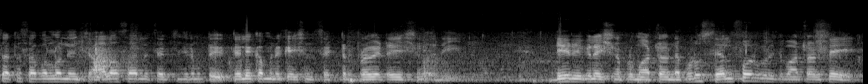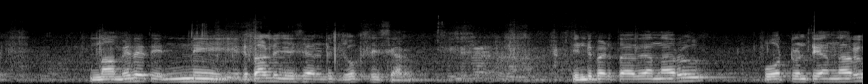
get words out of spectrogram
చట్టసభల్లో నేను చాలాసార్లు చర్చించినప్పుడు టెలికమ్యూనికేషన్ సెక్టర్ ప్రైవేటైజేషన్ అది డీరెగ్యులేషన్ అప్పుడు మాట్లాడినప్పుడు సెల్ ఫోన్ గురించి మాట్లాడితే నా మీద అయితే ఎన్ని ఎగతాళ్ళు చేశారంటే జోక్స్ చేశారు తిండి పెడతాది అన్నారు ఫోర్ ట్వంటీ అన్నారు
